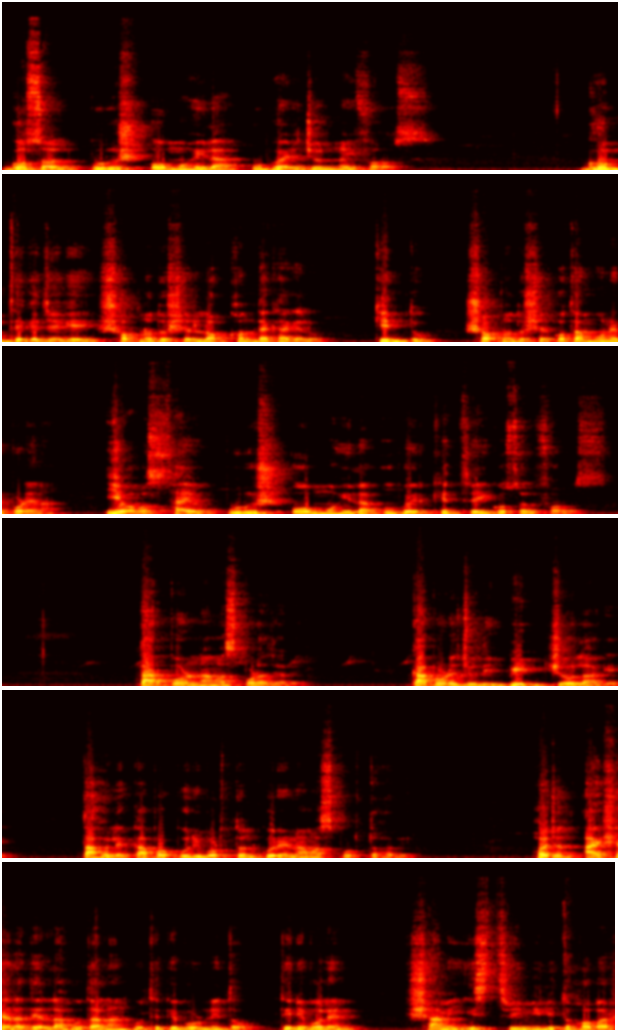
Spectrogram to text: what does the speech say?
গোসল পুরুষ ও মহিলা উভয়ের জন্যই ফরজ। ঘুম থেকে জেগে স্বপ্নদোষের লক্ষণ দেখা গেল, কিন্তু স্বপ্নদোষের কথা মনে পড়ে না। এই অবস্থায় পুরুষ ও মহিলা উভয়ের ক্ষেত্রেই গোসল ফরজ। তারপর নামাজ পড়া যাবে। কাপড়ে যদি বীর্য লাগে, তাহলে কাপড় পরিবর্তন করে নামাজ পড়তে হবে। হজরত আয়সা রাদে আল্লাহু তালানহু থেকে বর্ণিত, তিনি বলেন, স্বামী স্ত্রী মিলিত হবার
